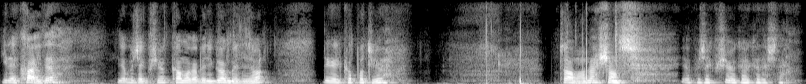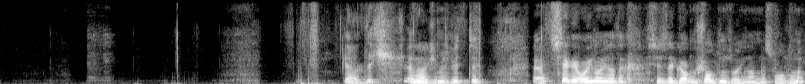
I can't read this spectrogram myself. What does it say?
Yine kaydı. Yapacak bir şey yok. Kamera beni görmediği zaman direkt kapatıyor. Tamamen şans. Yapacak bir şey yok arkadaşlar. Geldik. Enerjimiz bitti. Evet seri oyun oynadık. Siz de görmüş olduğunuz oyunların nasıl olduğunu.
